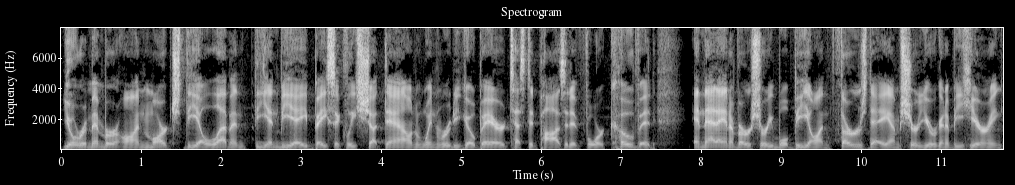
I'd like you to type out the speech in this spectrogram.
You'll remember on March the 11th, the NBA basically shut down when Rudy Gobert tested positive for COVID. And that anniversary will be on Thursday. I'm sure you're going to be hearing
